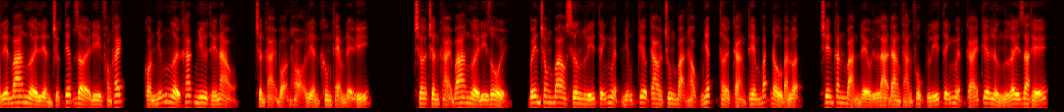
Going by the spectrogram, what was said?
liền ba người liền trực tiếp rời đi phòng khách, còn những người khác như thế nào, trần khải bọn họ liền không thèm để ý. Chờ trần khải ba người đi rồi, bên trong bao xương lý tĩnh nguyệt những kia cao trung bạn học nhất thời càng thêm bắt đầu bàn luận, trên căn bản đều là đang thán phục lý tĩnh nguyệt cái kia lừng lây ra thế,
